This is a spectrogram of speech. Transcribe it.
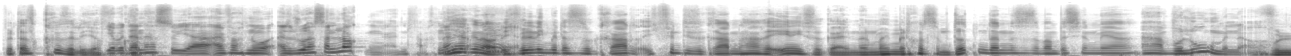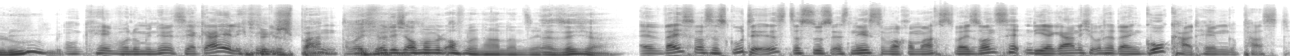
wird das krüsselig auf Ja, aber dann Kopf. hast du ja einfach nur, also du hast dann Locken einfach, ne? Ja, genau. Und Ja, ich will nicht mehr, dass so gerade, ich finde diese geraden Haare eh nicht so geil. Und dann mache ich mir trotzdem Dutten, dann ist es aber ein bisschen mehr Ah, Volumen auch. Volumen. Okay, voluminös. Ja, geil. Ich, Ich bin, bin gespannt. gespannt. Aber ich will dich auch mal mit offenen Haaren dann sehen. Na sicher. Äh, weißt du, was das Gute ist? Dass du es erst nächste Woche machst, weil sonst hätten die ja gar nicht unter deinen Go-Kart-Helm gepasst.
